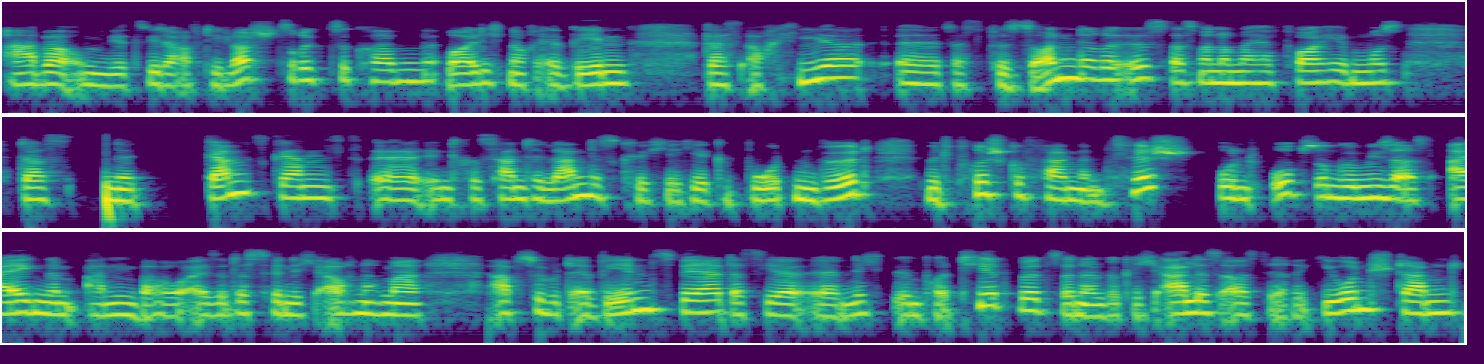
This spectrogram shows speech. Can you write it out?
Aber um jetzt wieder auf die Lodge zurückzukommen, wollte ich noch erwähnen, dass auch hier äh, das Besondere ist, was man nochmal hervorheben muss, dass eine ganz, ganz äh, interessante Landesküche hier geboten wird mit frisch gefangenem Fisch und Obst und Gemüse aus eigenem Anbau. Also das finde ich auch nochmal absolut erwähnenswert, dass hier äh, nichts importiert wird, sondern wirklich alles aus der Region stammt.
